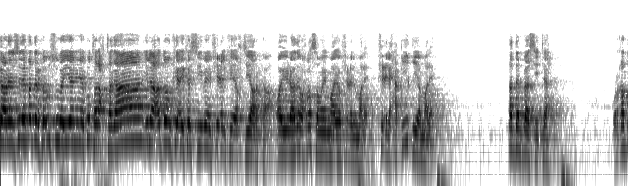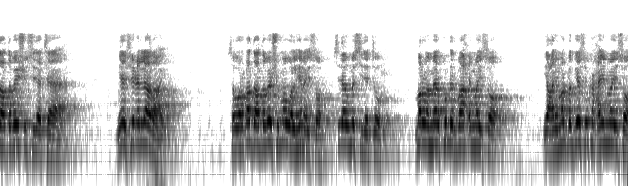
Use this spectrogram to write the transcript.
gaadheen siday qadarka u sugayeen inay ku talax tagaan ilaa addoonkii ay ka siibeen ficilkii ikhtiyaarka. Oo ay yidhahdeen waxba samayn maayo ficil ma leh ficil xaqiiqiya ma leh qadar baa sita. Warqaddaa dabayshu sidataa miyay ficil leedahay? Se warqaddaa dabayshu ma walhinayso sidaa uma sidato. Marba meel ku dhirbaaxi mayso. Yacni marba gees u kaxayn mayso.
